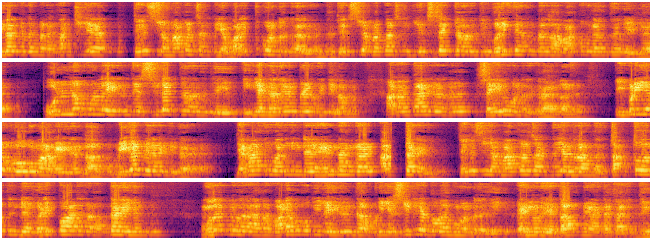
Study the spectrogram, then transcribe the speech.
இவர்கள் எங்களை கட்சிய தேசிய மக்கள் சக்தியை வளைத்துக் கொண்டிருக்கிறார்கள் என்று. தேசிய மக்கள் சக்தியை சிதைக்கிறதுக்கு வெளியில இருந்தெல்லாம் வாக்குகள் தேவையில்லை. உள்ளுக்குள்ள இருந்த சிதைக்கிறதுக்கு இங்க நிறைய பேர் இருக்கிறோம் ஆனால் இவர்கள் செய்து கொண்டிருக்கிறார்கள். இப்படியே போகுமாக இருந்தால் மிக விரைவில் ஜனாதிபதியின் எண்ணங்கள் அத்தனையும் தேசிய மக்கள் சக்தி என்ற அந்த தத்துவத்தின் வெளிப்பாடுகள் அத்தனையும் முதன் முதலாக வடபகுதியில இருந்து அப்படியே சிறிய தொடங்கும் என்றது என்னுடைய தாழ்மையான கருத்து.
